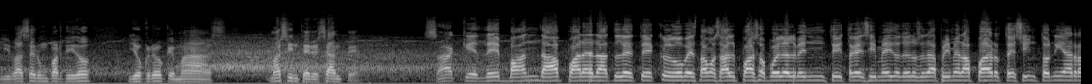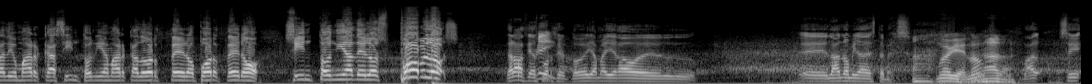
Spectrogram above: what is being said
y- y va a ser un partido, yo creo que más, más interesante. Saque de banda para el Athletic Club. Estamos al paso por el 23 y medio de los de la primera parte. Sintonía Radio Marca, sintonía marcador 0 por 0. Sintonía de los pueblos. Gracias, por cierto. Ya me ha llegado el, eh, la nómina de este mes. Muy bien, ¿no? Nada. Vale, sí,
